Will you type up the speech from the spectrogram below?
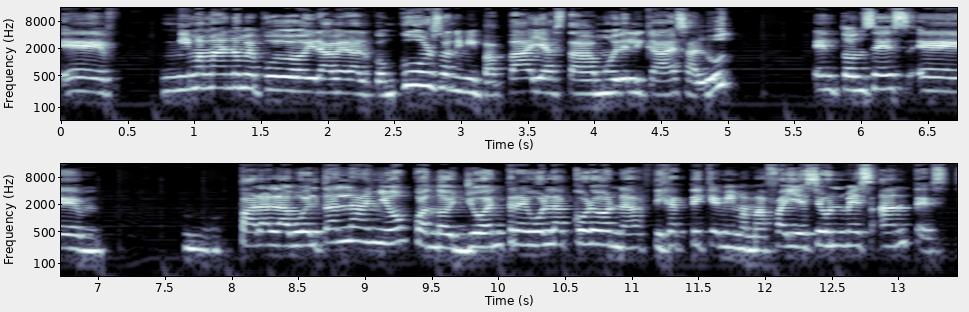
Eh, mi mamá no me pudo ir a ver al concurso, ni mi papá ya estaba muy delicada de salud. Entonces, eh, para la vuelta al año, cuando yo entrego la corona, fíjate que mi mamá fallece un mes antes.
